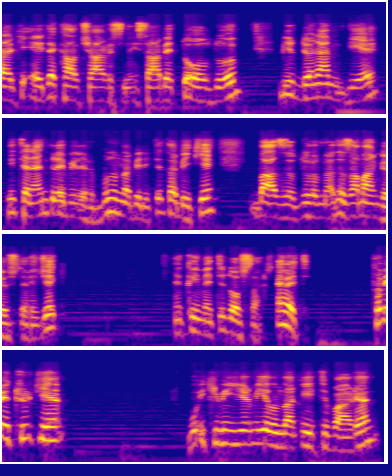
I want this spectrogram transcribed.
belki evde kal çağrısının isabetli olduğu bir dönem diye nitelendirebilirim. Bununla birlikte tabii ki bazı durumlarda zaman gösterecek kıymetli dostlar. Evet, tabii Türkiye bu 2020 yılından itibaren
